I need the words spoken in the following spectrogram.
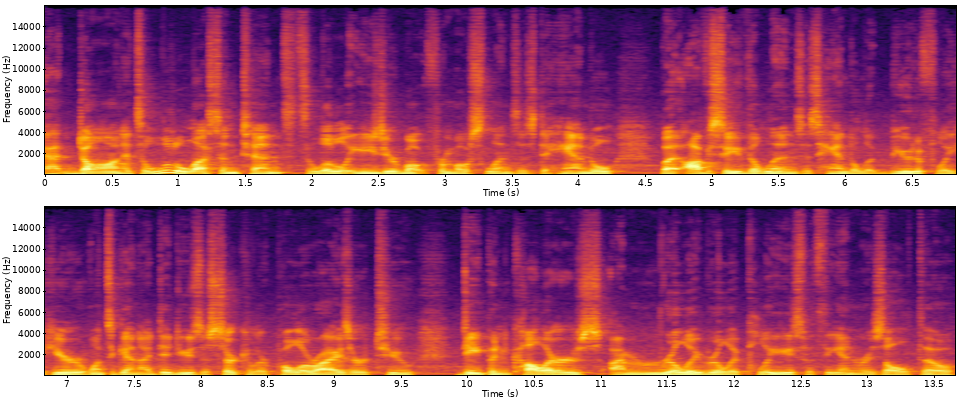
at dawn, it's a little less intense. It's a little easier for most lenses to handle, but obviously the lens has handled it beautifully here. Once again, I did use a circular polarizer to deepen colors. I'm really, really pleased with the end result though.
